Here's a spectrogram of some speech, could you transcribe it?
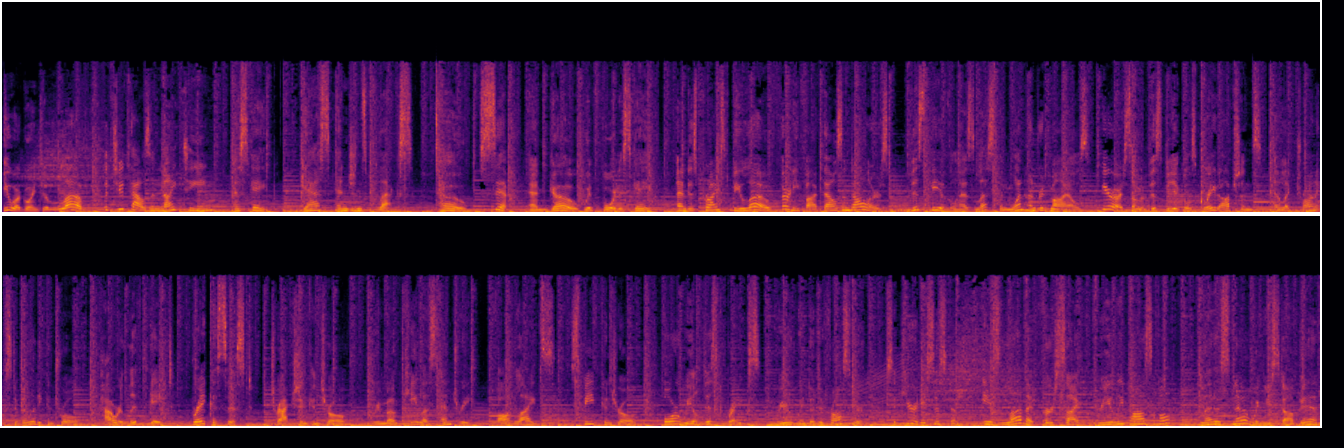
You are going to love the 2019 Escape. Gas engines flex, tow, sip, and go with Ford Escape and is priced below $35,000. This vehicle has less than 100 miles. Here are some of this vehicle's great options. Electronic stability control, power lift gate, brake assist, traction control, remote keyless entry, fog lights, speed control, four-wheel disc brakes, rear window defroster, security system. Is love at first sight really possible? Let us know when you stop in.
